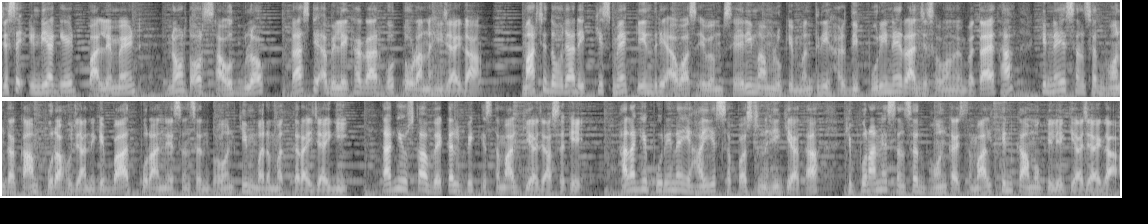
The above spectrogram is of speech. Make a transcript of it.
जैसे इंडिया गेट, पार्लियामेंट, नॉर्थ और साउथ ब्लॉक, राष्ट्रीय अभिलेखागार को तोड़ा नहीं जाएगा। मार्च 2021 में केंद्रीय आवास एवं शहरी मामलों के मंत्री हरदीप पुरी ने राज्यसभा में बताया था कि नए संसद भवन का काम पूरा हो जाने के बाद पुराने संसद भवन की मरम्मत कराई जाएगी, ताकि उसका वैकल्पिक इस्तेमाल किया जा सके। हालाँकि पुरी ने यहाँ ये स्पष्ट नहीं किया था कि पुराने संसद भवन का इस्तेमाल किन कामों के लिए किया जाएगा।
